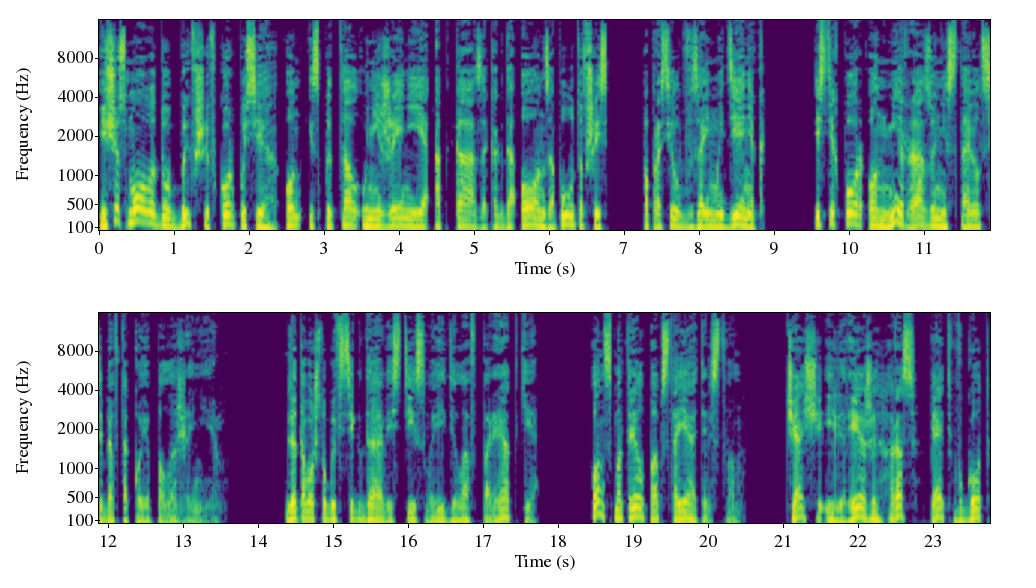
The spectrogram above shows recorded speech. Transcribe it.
Еще с молоду, бывший в корпусе, он испытал унижение отказа, когда он, запутавшись, попросил взаймы денег, и с тех пор он ни разу не ставил себя в такое положение. Для того, чтобы всегда вести свои дела в порядке, он смотрел по обстоятельствам. Чаще или реже, раз пять в год,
